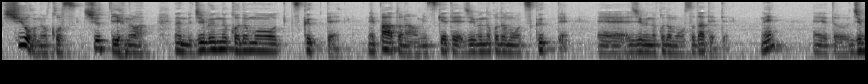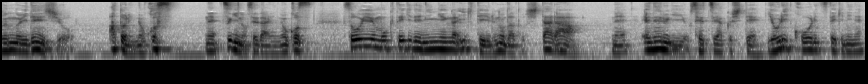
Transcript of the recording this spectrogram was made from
種を残す。種っていうのはなんで自分の子供を作って、ね、パートナーを見つけて自分の子供を作って、えー、自分の子供を育ててね、えーと、自分の遺伝子を後に残す、ね、次の世代に残すそういう目的で人間が生きているのだとしたら、ね、エネルギーを節約してより効率的にね、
